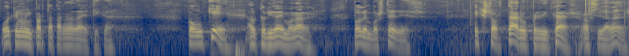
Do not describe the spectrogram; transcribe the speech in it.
Ou é que non importa para nada a ética? Con que autoridade moral poden vostedes exhortar ou predicar aos cidadáns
